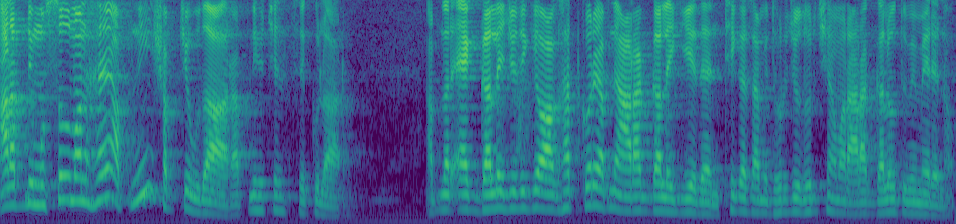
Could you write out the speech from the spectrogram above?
আর আপনি মুসলমান হয়ে আপনি সবচেয়ে উদার, আপনি হচ্ছেন সেকুলার। আপনার এক গালে যদি কেউ আঘাত করে, আপনি আর এক গালে গিয়ে দেন। ঠিক আছে, আমি ধৈর্য ধরছি, আমার আর এক গালেও তুমি মেরে নাও।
